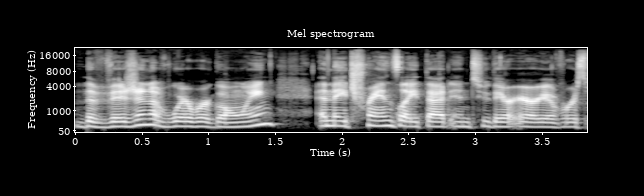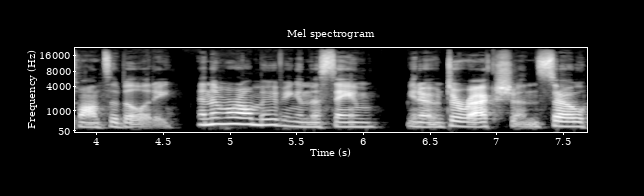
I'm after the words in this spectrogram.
the vision of where we're going and they translate that into their area of responsibility. And then we're all moving in the same, you know, direction. So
